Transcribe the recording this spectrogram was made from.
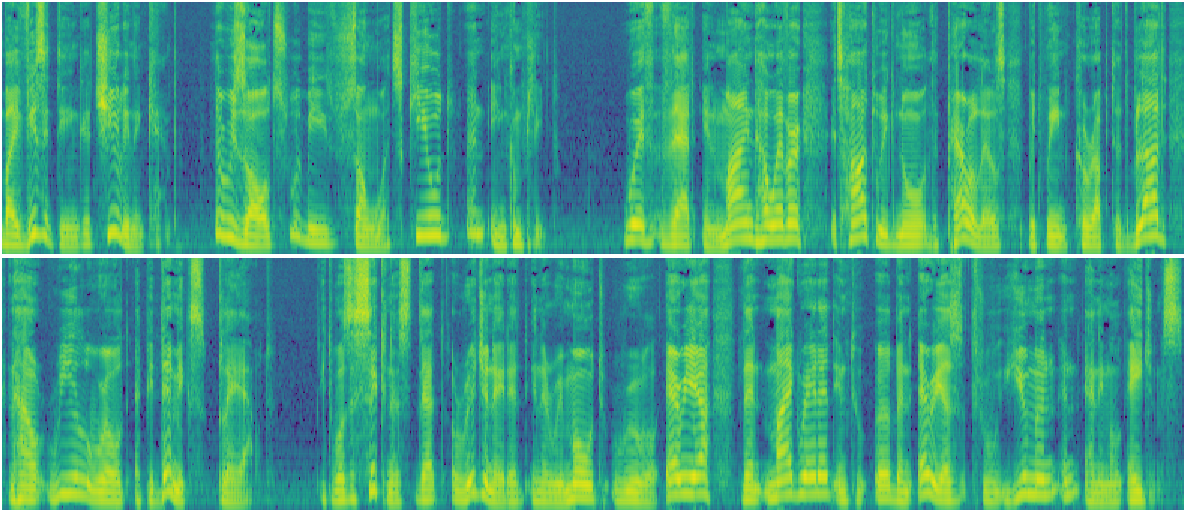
by visiting a cheerleading camp. The results will be somewhat skewed and incomplete. With that in mind, however, it's hard to ignore the parallels between corrupted blood and how real world epidemics play out. It was a sickness that originated in a remote rural area, then migrated into urban areas through human and animal agents.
